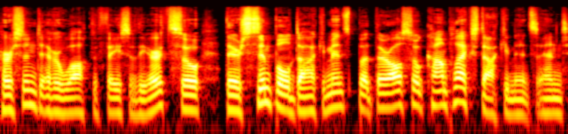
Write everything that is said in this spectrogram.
person to ever walk the face of the earth. So they're simple documents, but they're also complex documents, and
